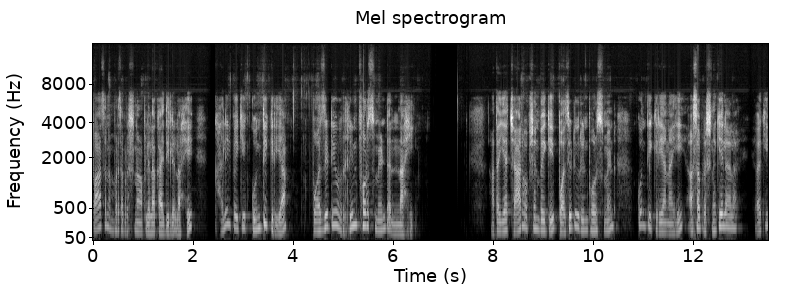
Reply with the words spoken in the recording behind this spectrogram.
पाच नंबरचा प्रश्न आपल्याला काय दिलेला आहे? खालीलपैकी कोणती क्रिया पॉझिटिव्ह रिन्फोर्समेंट नाही? आता या चार ऑप्शनपैकी पॉझिटिव्ह रिन्फोर्समेंट कोणती क्रिया नाही असा प्रश्न केलेला आहे. हो की?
